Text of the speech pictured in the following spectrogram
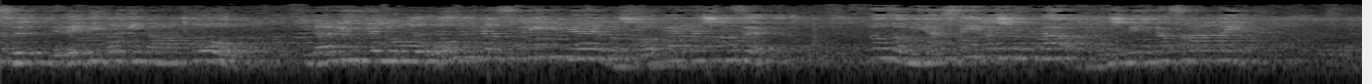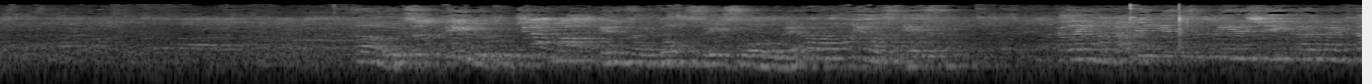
ますテレビモニターと左上の大きなスクリーンでご紹介いたします。どうぞ見やすい場所からお楽しみください。さあ、映っているこちらが現在の水槽上側の様子です。ただいま画面に映っている飼育係と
